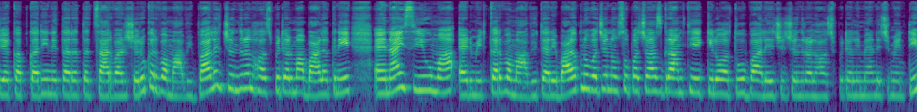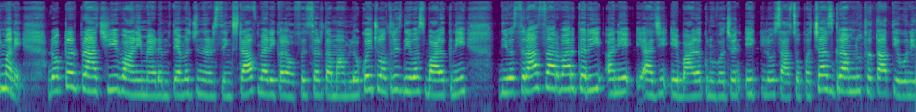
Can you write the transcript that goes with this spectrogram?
ચેકઅપ કરીને તરત જ સારવાર શરૂ કરવામાં આવી. ભાલેજ જનરલ હોસ્પિટલમાં બાળકને એનઆઈસીયુમાં એડમિટ કરવામાં આવ્યું. ત્યારે બાળકનું વજન નવસો પચાસ ગ્રામથી એક કિલો હતું. બાલેજ જનરલ હોસ્પિટલની મેનેજમેન્ટ ટીમ અને ડોક્ટર પ્રાચી વાણી મેડમ તેમજ નર્સિંગ સ્ટાફ, મેડિકલ ઓફિસર તમામ લોકોએ ચોત્રીસ દિવસ બાળકની દિવસ રાત સારવાર કરી અને આજે એ બાળકનું વજન એક કિલો સાતસો પચાસ ગ્રામનું થતાં તેઓને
